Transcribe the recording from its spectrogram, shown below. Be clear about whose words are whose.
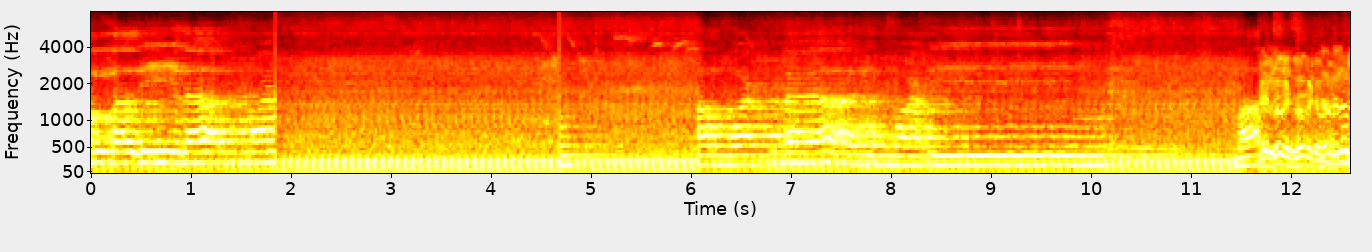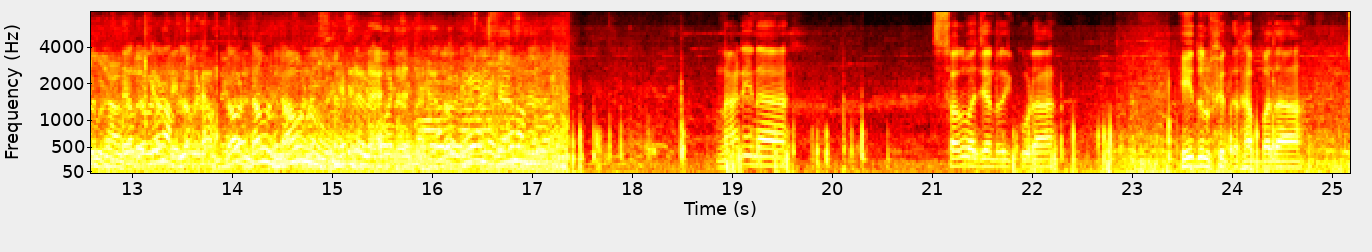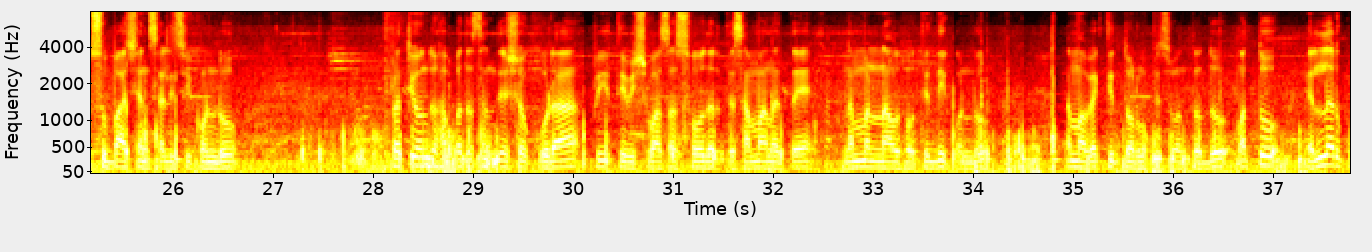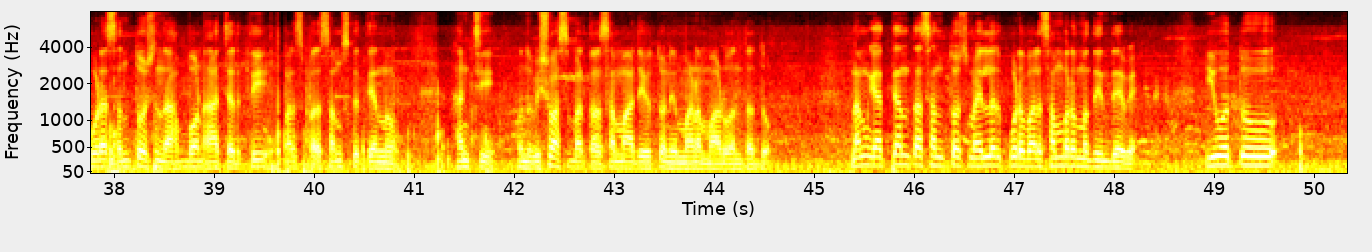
Speaker 1: الذين أنعمت الرحمن الرحيم ما-
Speaker 2: ನಾಡಿನ ಸರ್ವ ಜನರಿಗೂ ಕೂಡ ಈದ್ ಉಲ್ ಫಿತರ್ ಹಬ್ಬದ ಶುಭಾಶಯ ಸಲ್ಲಿಸಿಕೊಂಡು ಪ್ರತಿಯೊಂದು ಹಬ್ಬದ ಸಂದೇಶವೂ ಕೂಡ ಪ್ರೀತಿ, ವಿಶ್ವಾಸ ಸೋದರತೆ ಸಮಾನತೆ ನಮ್ಮನ್ನು ನಾವು ತಿದ್ದಿಕೊಂಡು ನಮ್ಮ ವ್ಯಕ್ತಿತ್ವ ರೂಪಿಸುವಂಥದ್ದು ಮತ್ತು ಎಲ್ಲರೂ ಕೂಡ ಸಂತೋಷದಿಂದ ಹಬ್ಬವನ್ನು ಆಚರಿಸಿ ಪರಸ್ಪರ ಸಂಸ್ಕೃತಿಯನ್ನು ಹಂಚಿ ಒಂದು ವಿಶ್ವಾಸಭರಿತ ಸಮಾಜ ಇವತ್ತು ನಿರ್ಮಾಣ ಮಾಡುವಂಥದ್ದು. ನಮಗೆ ಅತ್ಯಂತ ಸಂತೋಷ ಎಲ್ಲರೂ ಕೂಡ ಬಹಳ ಸಂಭ್ರಮದಿಂದೇವೆ ಇವತ್ತು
